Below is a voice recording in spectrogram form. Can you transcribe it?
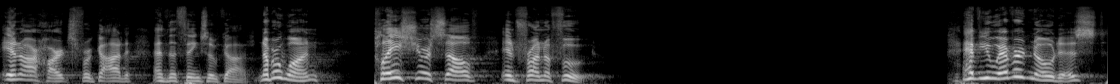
in our hearts for God and the things of God. Number one, place yourself in front of food. Have you ever noticed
